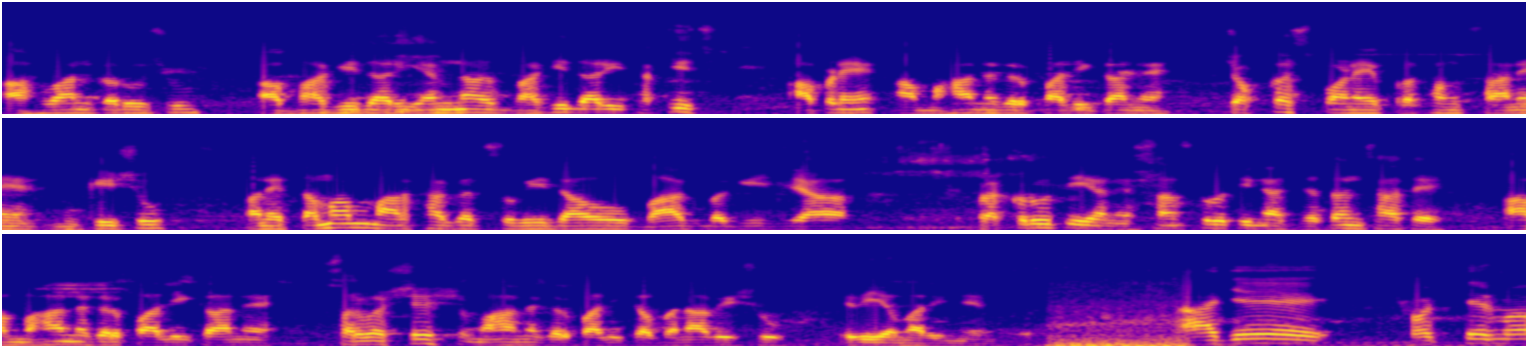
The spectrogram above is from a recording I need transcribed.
આહવાન કરું છું. આ ભાગીદારી, એમના ભાગીદારી થકી જ આપણે આ મહાનગરપાલિકાને ચોક્કસપણે પ્રથમ સ્થાને મૂકીશું અને તમામ માળખાગત સુવિધાઓ, બાગ બગીચા, પ્રકૃતિ અને સંસ્કૃતિના જતન સાથે આ મહાનગરપાલિકાને સર્વશ્રેષ્ઠ મહાનગરપાલિકા બનાવીશું એવી અમારી નેમ છે. આજે છોતેરમો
